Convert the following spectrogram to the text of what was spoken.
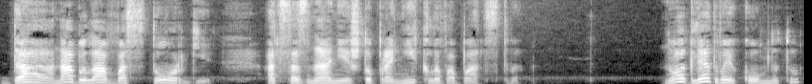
Да, она была в восторге от сознания, что проникла в аббатство. Но, оглядывая комнату,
